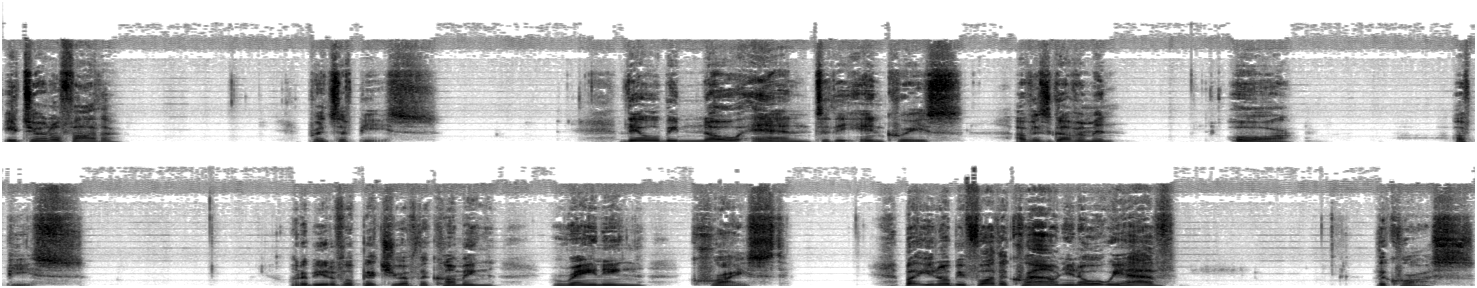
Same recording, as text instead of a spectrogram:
Eternal Father, Prince of Peace. There will be no end to the increase of his government or of peace. What a beautiful picture of the coming, reigning Christ. But you know, before the crown, you know what we have? The cross.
